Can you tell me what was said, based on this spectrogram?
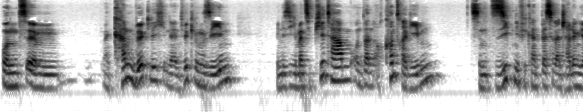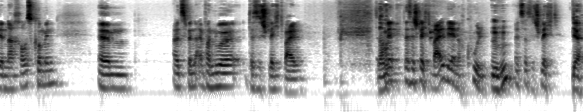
Und ähm, man kann wirklich in der Entwicklung sehen, wenn die sich emanzipiert haben und dann auch Kontra geben, sind signifikant bessere Entscheidungen, die danach rauskommen, ähm, als wenn einfach nur, das ist schlecht, weil. Das ist schlecht, weil wäre ja noch cool, mhm. als das ist schlecht. Ja.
